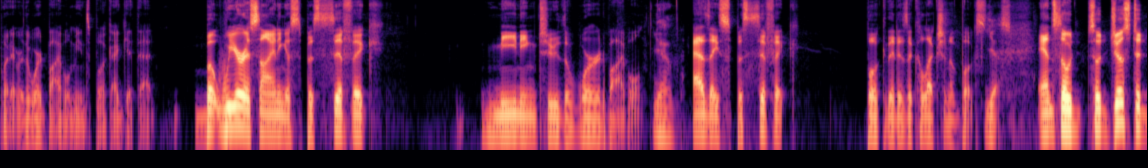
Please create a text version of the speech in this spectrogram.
whatever the word Bible means, book, I get that. But we're assigning a specific meaning to the word Bible yeah. as a specific book that is a collection of books. Yes. And so so just to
